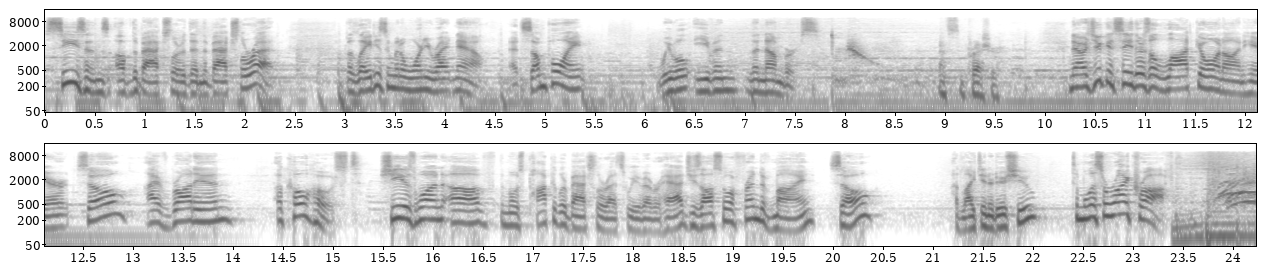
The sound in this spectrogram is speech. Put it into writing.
seasons of The Bachelor than The Bachelorette. But, ladies, I'm going to warn you right now at some point, we will even the numbers. That's the pressure. Now, as you can see, there's a lot going on here. So, I've brought in a co host. She is one of the most popular bachelorettes we have ever had. She's also a friend of mine. So, I'd like to introduce you to Melissa Rycroft.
